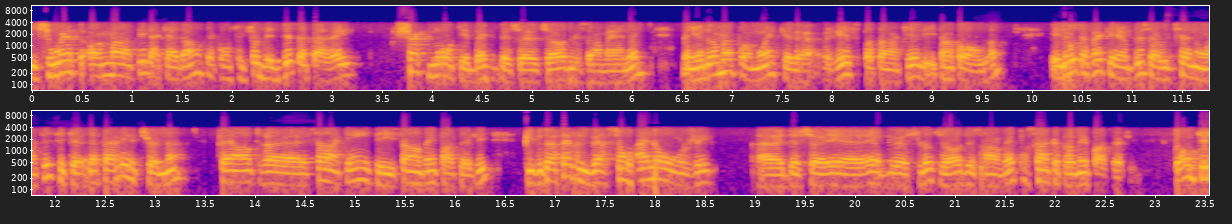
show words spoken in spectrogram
Ils souhaitent augmenter la cadence de construction de 10 appareils chaque mois au Québec de ce, ce A220-là, mais il a demeure pas moins que le risque potentiel est encore là. Et l'autre affaire qu'Airbus a aussi annoncé, c'est que l'appareil actuellement fait entre 115 euh, et 120 passagers, puis il voudrait faire une version allongée euh, de ce euh, Airbus-là, du A220, pour 180 passagers. Donc,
